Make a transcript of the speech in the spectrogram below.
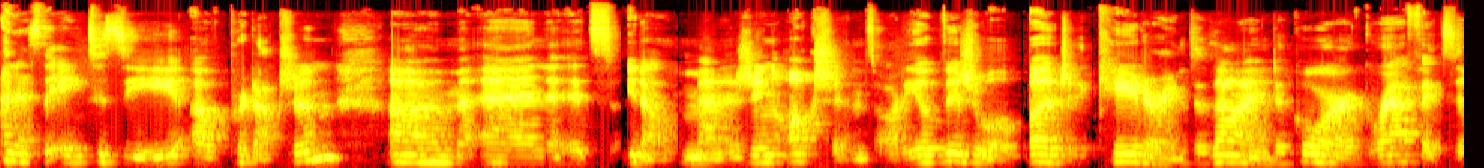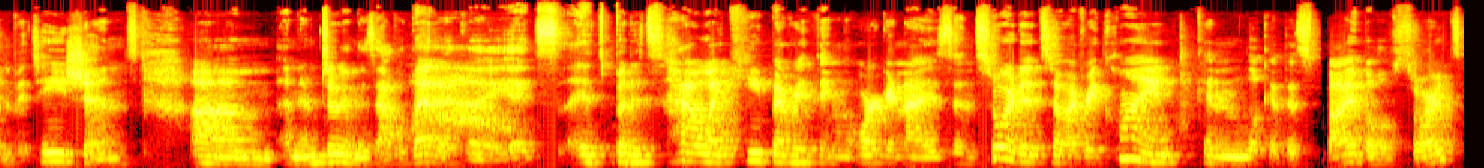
and it's the A to Z of production. Um, and it's, you know, managing auctions, audio visual, budget, catering, design, decor, graphics, invitations. Um, and I'm doing this alphabetically. It's, it's, but it's how I keep everything organized and sorted so every client can look at this Bible of sorts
